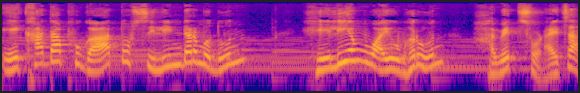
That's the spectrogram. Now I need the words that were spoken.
एखादा फुगा तो सिलेंडरमधून हेलियम वायू भरून हवेत सोडायचा.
